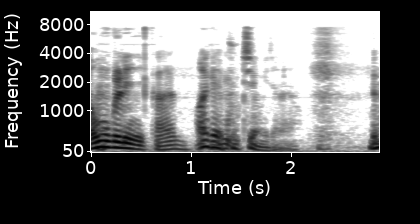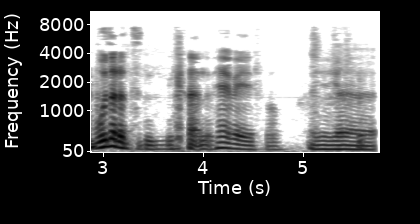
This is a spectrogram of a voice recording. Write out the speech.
너무 굴리니까. 아니, 그게 음. 국제용이잖아요. 응? 못 알아듣으니까, 해외에서. 예, 예,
